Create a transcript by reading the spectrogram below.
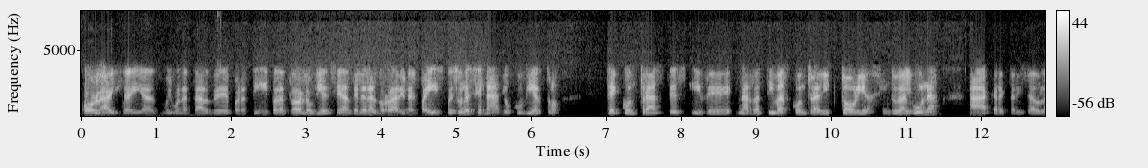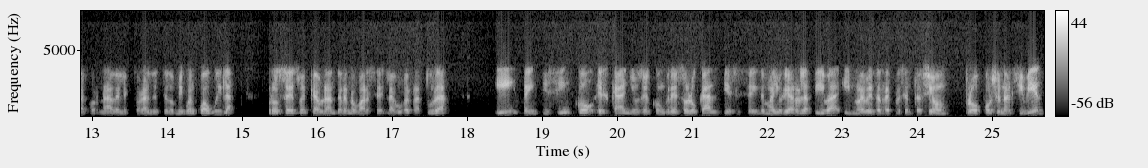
Hola Isaías, muy buena tarde para ti, para toda la audiencia del Heraldo Radio en el país. Pues un escenario cubierto de contrastes y de narrativas contradictorias, sin duda alguna, ha caracterizado la jornada electoral de este domingo en Coahuila, proceso en que habrán de renovarse la gubernatura y 25 escaños del Congreso local, 16 de mayoría relativa y 9 de representación proporcional. Si bien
